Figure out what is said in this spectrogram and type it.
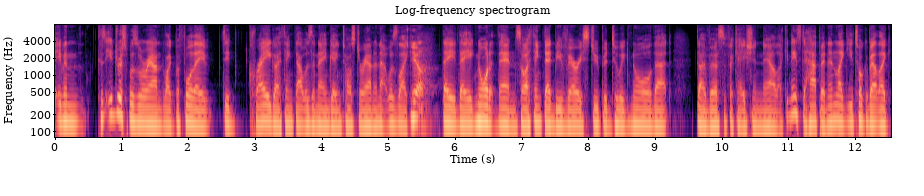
even because Idris was around like before they did Craig, I think that was the name getting tossed around, and that was like Yeah. they they ignored it then. So I think they'd be very stupid to ignore that diversification now. Like it needs to happen. And like you talk about like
